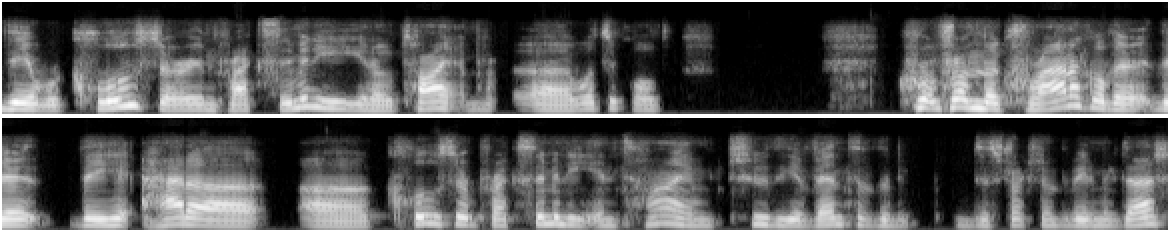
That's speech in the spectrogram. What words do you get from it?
they were closer in proximity. You know, time. Uh, what's it called? From the Chronicle, they they had a, a closer proximity in time to the events of the destruction of the Beit Mikdash,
